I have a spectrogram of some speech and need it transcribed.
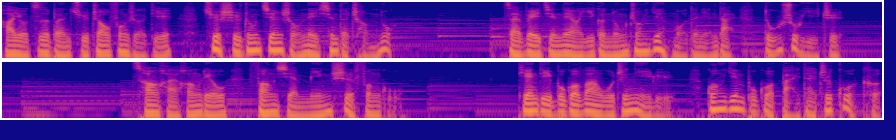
他有资本去招蜂惹蝶，却始终坚守内心的承诺。在魏晋那样一个浓妆艳抹的年代，独树一帜。沧海横流，方显名士风骨。天地不过万物之逆旅，光阴不过百代之过客。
